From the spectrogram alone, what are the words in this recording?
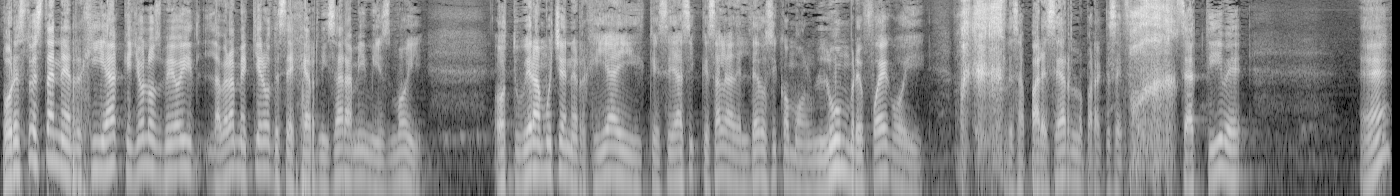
Por esto esta energía que yo los veo y la verdad me quiero desejernizar a mí mismo y o tuviera mucha energía y que sea así que salga del dedo así como lumbre, fuego y desaparecerlo para que se, se active. ¿Eh?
